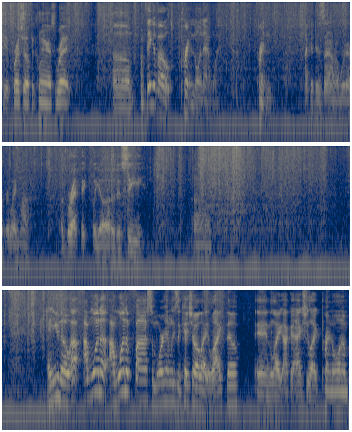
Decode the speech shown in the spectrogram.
Get fresh off the clearance rack. Um, I'm thinking about printing on that one. Printing like a design or whatever, like my a graphic for y'all to see. Um, and you know, I, I wanna I wanna find some more Henleys in case y'all like like them, and like I can actually like print on them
